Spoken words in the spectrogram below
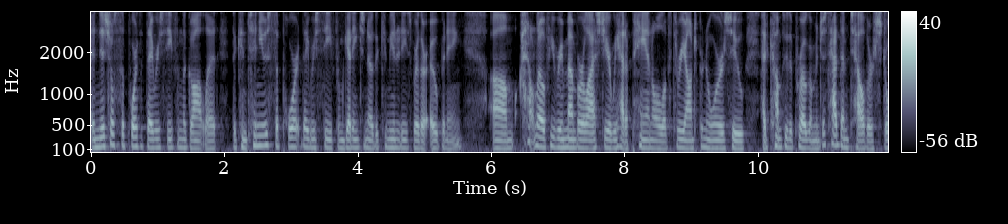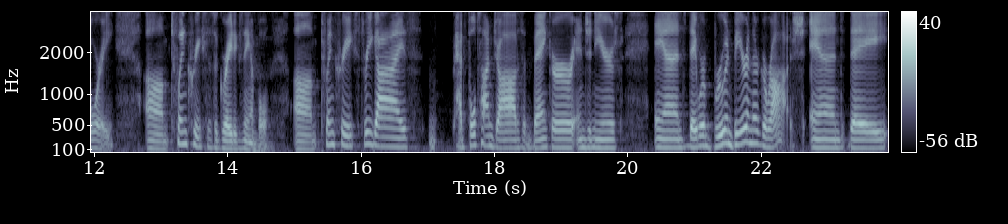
initial support that they receive from the Gauntlet, the continuous support they receive from getting to know the communities where they're opening. Um, I don't know if you remember last year we had a panel of three entrepreneurs who had come through the program and just had them tell their story. Um, Twin Creeks is a great example. Um, Twin Creeks, three guys had full-time jobs, a banker, engineers, and they were brewing beer in their garage, and they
